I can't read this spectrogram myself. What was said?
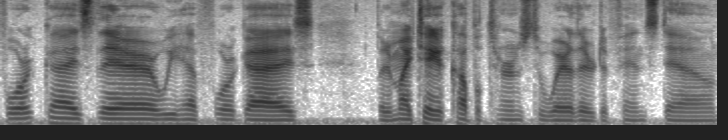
four guys there. We have four guys, but it might take a couple turns to wear their defense down.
